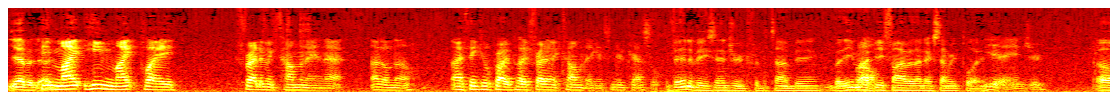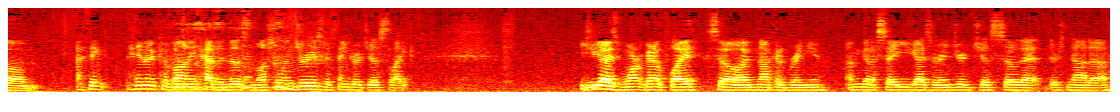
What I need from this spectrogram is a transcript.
Yeah, but He uh, might he might play Freddie McTominay in that. I don't know. I think he'll probably play Freddie McTominay against Newcastle. Van de Beek's injured for the time being, but he Well- might be fine by the next time we play. Yeah, injured. Um, I think him and Cavani having those muscle injuries, I think are just like you guys weren't gonna play, so I'm not gonna bring you. I'm gonna say you guys are injured just so that there's not a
